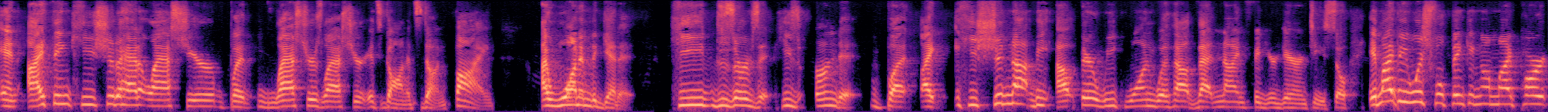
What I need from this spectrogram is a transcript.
And I think he should have had it last year, but last year's last year. It's gone. It's done. Fine. I want him to get it. He deserves it. He's earned it. But like he should not be out there week one without that nine figure guarantee. So it might be wishful thinking on my part.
